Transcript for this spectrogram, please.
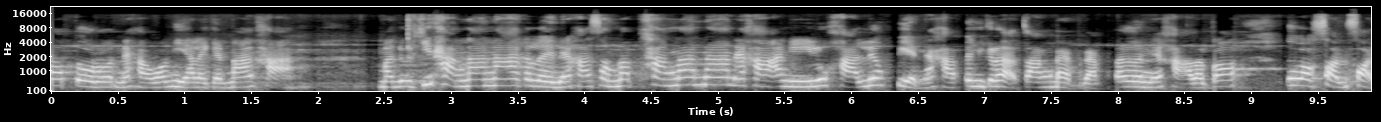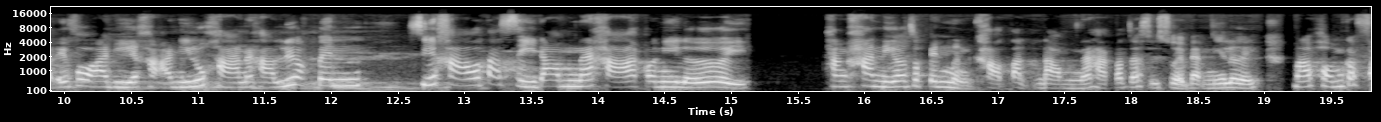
รอบๆตัวรถนะคะ ว่ามีอะไรกันบ้างค่ะ มาดูที่ทางด้านหน้ากันเลยนะคะสำหรับทางด้านหน้านะคะ อันนี้ลูกค้าเลือกเปลี่ยนนะคะ เป็นกระจังแบบแรปเตอร์นะคะ แล้วก็ตัวอักษร Ford F4RD ค่ะ อันนี้ลูกค้านะคะ เลือกเป็นสีขาวตัดสีดำนะคะก็นี่เลยทั้งคันนี้ก็จะเป็นเหมือนขาวตัดดำนะคะ ก็จะสวยๆแบบนี้เลย มาพร้อมกับไฟ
